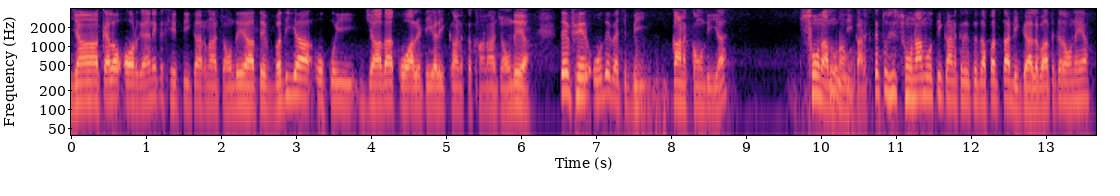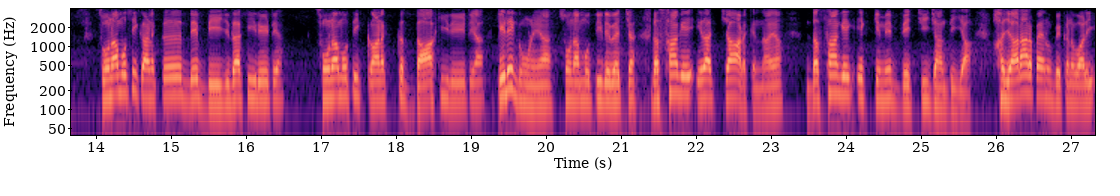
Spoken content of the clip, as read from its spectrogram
ਜਾਂ ਕਹਿ ਲਓ ਆਰਗੈਨਿਕ ਖੇਤੀ ਕਰਨਾ ਚਾਹੁੰਦੇ ਆ ਤੇ ਵਧੀਆ ਉਹ ਕੋਈ ਜ਼ਿਆਦਾ ਕੁਆਲਿਟੀ ਵਾਲੀ ਕਣਕ ਖਾਣਾ ਚਾਹੁੰਦੇ ਆ ਤੇ ਫਿਰ ਉਹਦੇ ਵਿੱਚ ਵੀ ਕਣਕ ਆਉਂਦੀ ਆ ਸੋਨਾ ਮੋਤੀ। ਕਣਕ। ਤੇ ਤੁਸੀਂ ਸੋਨਾ ਮੋਤੀ ਕਣਕ ਦੇ ਉੱਤੇ ਤਾਂ ਆਪਾਂ ਤੁਹਾਡੀ ਗੱਲਬਾਤ ਕਰਾਉਨੇ ਆ। ਸੋਨਾ ਮੋਤੀ ਕਣਕ ਦੇ ਬੀਜ ਦਾ ਕੀ ਰੇਟ ਆ? ਸੋਨਾ ਮੋਤੀ ਕਣਕ ਦਾ ਕੀ ਰੇਟ ਆ? ਕਿਹੜੇ ਗੁਣ ਆ ਸੋਨਾ ਮੋਤੀ ਦੇ ਵਿੱਚ? ਦੱਸਾਂਗੇ ਇਹਦਾ ਝਾੜ ਕਿੰਨਾ ਆ? ਦੱਸਾਂਗੇ ਇਹ ਕਿਵੇਂ ਵੇਚੀ ਜਾਂਦੀ ਆ। ਹਜ਼ਾਰਾਂ ਰੁਪਏ ਨੂੰ ਵਿਕਣ ਵਾਲੀ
